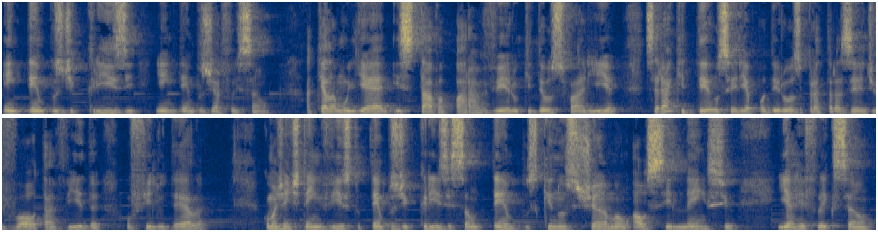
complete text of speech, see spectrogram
em tempos de crise e em tempos de aflição. Aquela mulher estava para ver o que Deus faria. Será que Deus seria poderoso para trazer de volta à vida o filho dela? Como a gente tem visto, tempos de crise são tempos que nos chamam ao silêncio e à reflexão.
